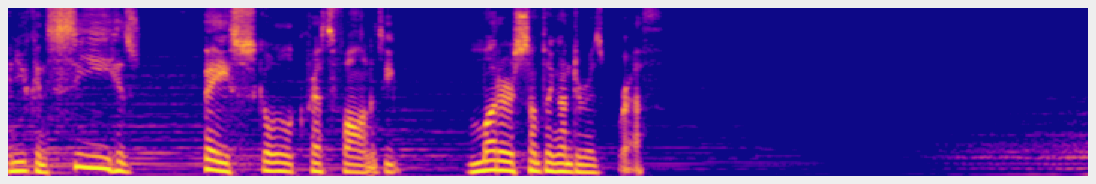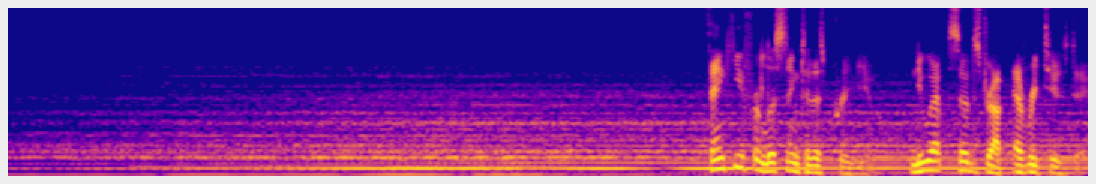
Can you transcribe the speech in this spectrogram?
and you can see his face go a little crestfallen as he mutters something under his breath. Thank you for listening to this preview. New episodes drop every Tuesday.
